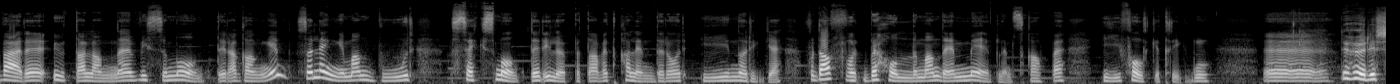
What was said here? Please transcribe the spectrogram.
være ute av landet visse måneder av gangen, så lenge man bor seks måneder i løpet av et kalenderår i Norge. For da beholder man det medlemskapet i folketrygden. Det høres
